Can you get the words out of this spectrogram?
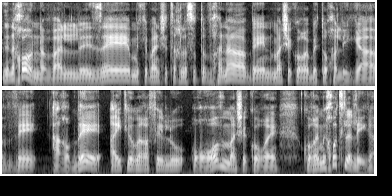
זה נכון, אבל זה מכיוון שצריך לעשות הבחנה בין מה שקורה בתוך הליגה, והרבה, הייתי אומר אפילו רוב מה שקורה, קורה מחוץ לליגה.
